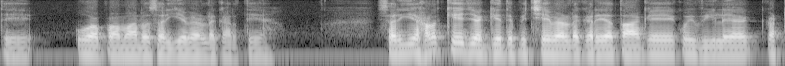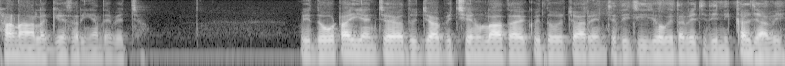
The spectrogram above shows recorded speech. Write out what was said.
ਤੇ ਉਹ ਆਪਾਂ ਮੰਨ ਲਓ ਸਰੀਏ ਵੈਲਡ ਕਰਤੇ ਆ। ਸਰੀਏ ਹਲਕੇ ਜਿਹੇ ਅੱਗੇ ਤੇ ਪਿੱਛੇ ਵੈਲਡ ਕਰਿਆ ਤਾਂ ਕਿ ਕੋਈ ਵੀਲ ਇਕੱਠਾ ਨਾ ਲੱਗੇ ਸਰੀਆਂ ਦੇ ਵਿੱਚ। ਵੀ 2.5 ਇੰਚ ਦੂਜਾ ਪਿੱਛੇ ਨੂੰ ਲਾਤਾ ਹੈ, ਕੋਈ 2-4 ਇੰਚ ਦੀ ਚੀਜ਼ ਹੋਵੇ ਤਾਂ ਵਿੱਚ ਦੀ ਨਿਕਲ ਜਾਵੇ।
